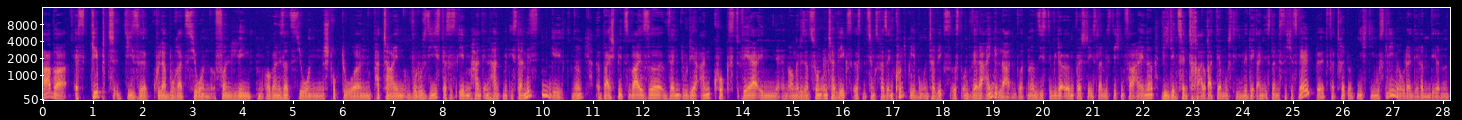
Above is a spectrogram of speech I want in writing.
Aber es gibt diese Kollaboration von linken Organisationen, Strukturen, Parteien, wo du siehst, dass es eben Hand in Hand mit Islamisten geht. Ne? Beispielsweise, wenn du dir anguckst, wer in, in Organisationen unterwegs ist, beziehungsweise in Kundgebung unterwegs ist und wer da eingeladen wird. Ne? Siehst du wieder irgendwelche islamistischen Vereine, wie den Zentralrat der Muslime, der ein islamistisches Weltbild vertritt und nicht die Muslime oder deren, deren,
